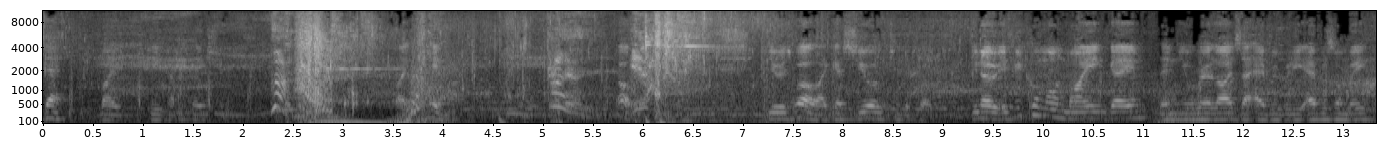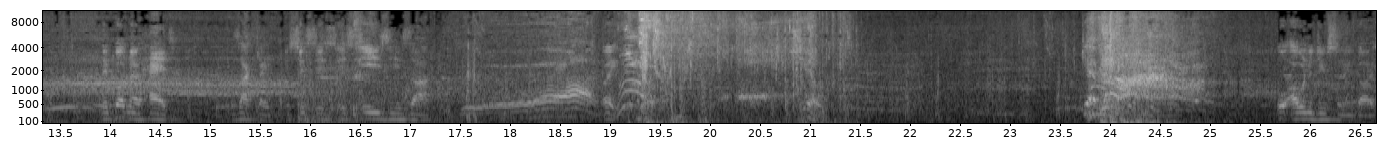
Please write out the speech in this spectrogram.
death by decapitation. Like him. Oh. You as well, I guess you're to the club. You know, if you come on my game, then you'll realise that everybody, every zombie, they've got no head. Exactly. It's just, it's, it's easy as that. Wait. Chill. Get me. Oh, I want to do something, guys.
